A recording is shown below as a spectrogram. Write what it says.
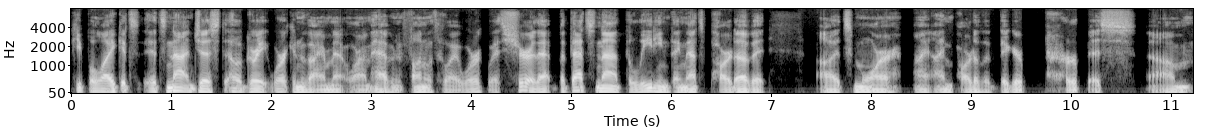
people like it's it's not just a great work environment where I'm having fun with who I work with. Sure, that but that's not the leading thing. That's part of it. Uh, it's more I, am part of a bigger purpose. Um,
